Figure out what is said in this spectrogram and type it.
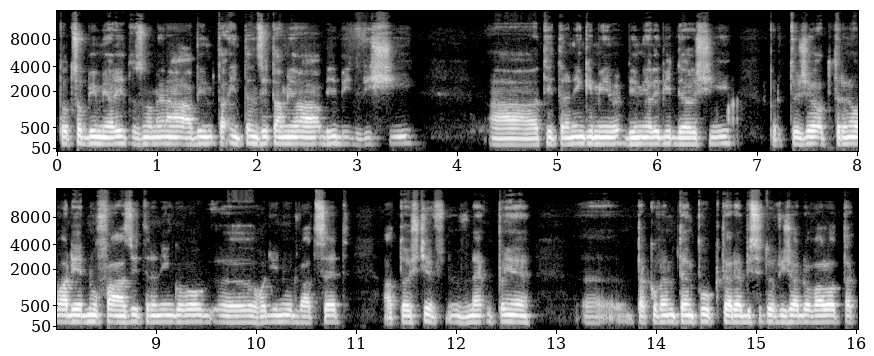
to, co by měly, to znamená, aby ta intenzita měla by být vyšší a ty tréninky by měly být delší, protože odtrénovat jednu fázi tréninkovou eh, hodinu 20 a to ještě v neúplně eh, takovém tempu, které by si to vyžadovalo, tak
